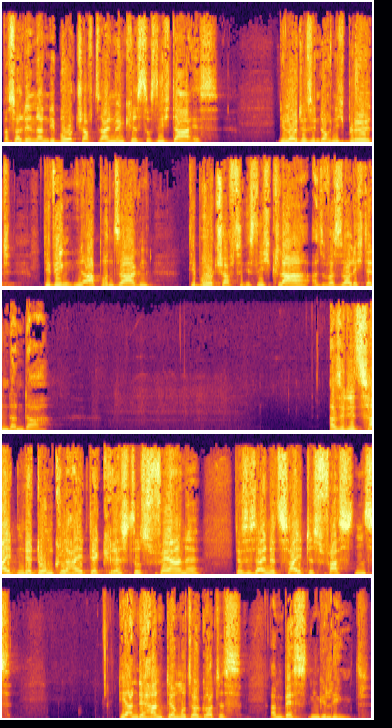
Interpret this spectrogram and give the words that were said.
Was soll denn dann die Botschaft sein, wenn Christus nicht da ist? Die Leute sind doch nicht blöd. Die winken ab und sagen, die Botschaft ist nicht klar. Also was soll ich denn dann da? Also die Zeiten der Dunkelheit, der Christusferne, das ist eine Zeit des Fastens, die an der Hand der Mutter Gottes am besten gelingt.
